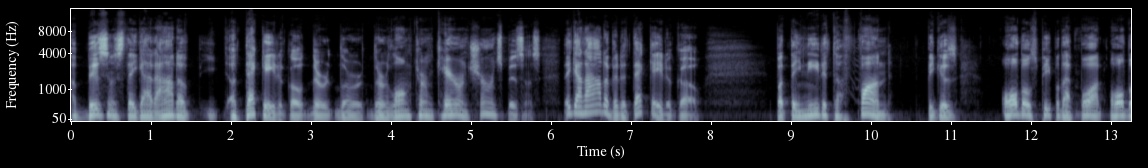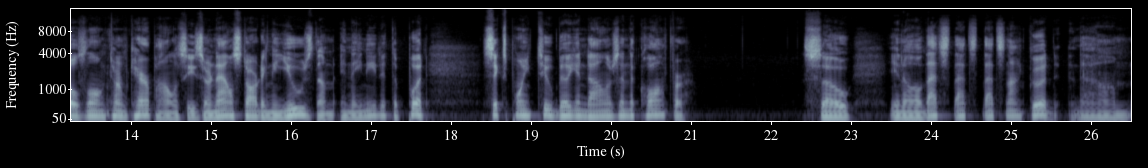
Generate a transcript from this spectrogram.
a business they got out of a decade ago, their, their, their long term care insurance business. They got out of it a decade ago. But they needed to fund because all those people that bought all those long term care policies are now starting to use them, and they needed to put $6.2 billion in the coffer. So, you know, that's that's that's not good. Um,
